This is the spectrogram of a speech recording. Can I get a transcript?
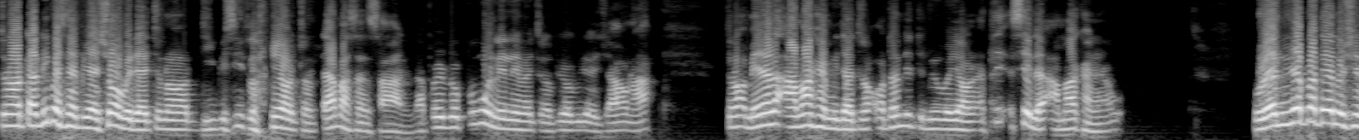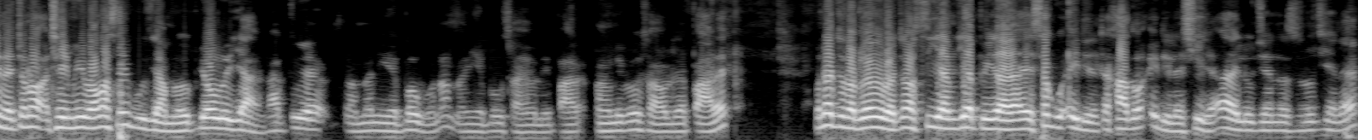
ကျွန်တော်30%ပြန် short ပေးတယ်ကျွန်တော်ဒီ PC တော့ကျွန်တော်10%စားရတယ်ဒါပုံပုံဝင်လင်းလင်းပဲကျွန်တော်ပြောပြီးတော့ရောင်းတာကျွန်တော်အများနဲ့အာမခံပြီးသားကျွန်တော် alternative မျိုးပဲရောင်းတယ်အစ်အစ်လည်းအာမခံတယ်ဝယ်နေပတ်သက်လို့ရှိရင်ကျွန်တော်အချိန်မီဘာမှစိတ်ပူစရာမလိုပြောလို့ရတယ်ဒါသူ့ရဲ့ menu ပုတ်ပေါ့နော် menu ပုတ်စာရုပ်လေးပါတယ် menu ပုတ်စာရုပ်လေးပါတယ်ခုနကကျွန်တော်ပြောလို့ကျွန်တော် CM ကြီးပေးတာအဲဆက်ကူ8တွေတစ်ခါတော့8တွေလည်းရှိတယ်အဲ့ဒါလိုချင်တယ်ဆိုလို့ရှိရင်လည်း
